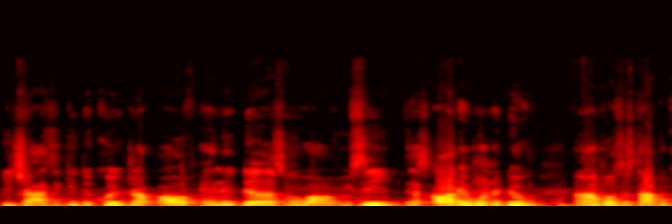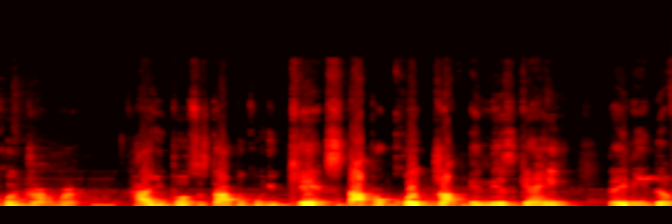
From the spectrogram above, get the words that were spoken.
He tries to get the quick drop off, and it does go off. You see, that's all they want to do. I'm supposed to stop a quick drop, bro. How you supposed to stop a quick? You can't stop a quick drop in this game. They need to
